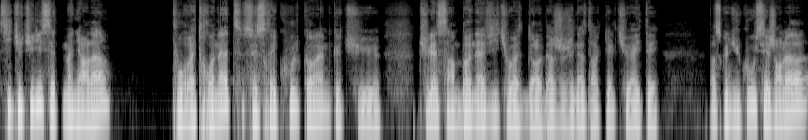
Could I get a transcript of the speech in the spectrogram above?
si tu utilises cette manière-là, pour être honnête, ce serait cool quand même que tu, laisses un bon avis, tu vois, dans l'auberge de jeunesse dans lequel tu as été. Parce que du coup, ces gens-là,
